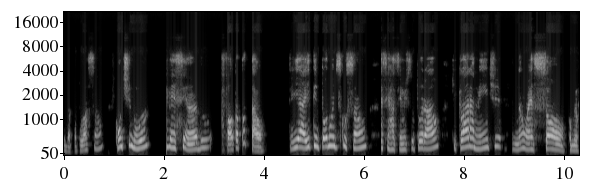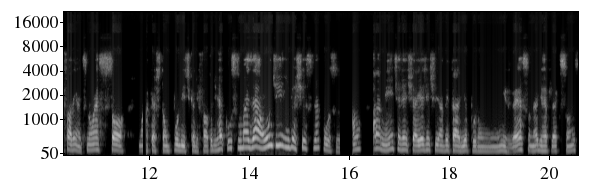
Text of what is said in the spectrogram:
da população continua vivenciando falta total. E aí tem toda uma discussão esse racismo estrutural que claramente não é só, como eu falei antes, não é só uma questão política de falta de recursos, mas é aonde investir esses recursos. Então, claramente a gente aí a gente adentraria por um universo né, de reflexões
